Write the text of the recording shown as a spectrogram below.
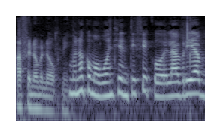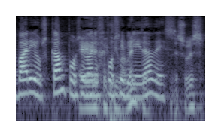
a fenómeno ovni. Bueno, como buen científico, él abría varios campos y Eh, varias posibilidades. Eso es.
